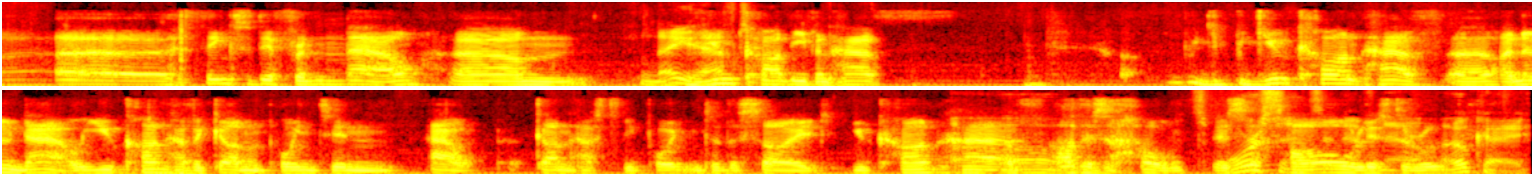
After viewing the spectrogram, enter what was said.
uh, things are different now. Um, No, you you, have to. can't even have you, can't have uh, i know now you can't have a gun pointing out gun has to be pointing to the side you can't have Oh. oh, there's a whole there's a whole list of now. rules Okay.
